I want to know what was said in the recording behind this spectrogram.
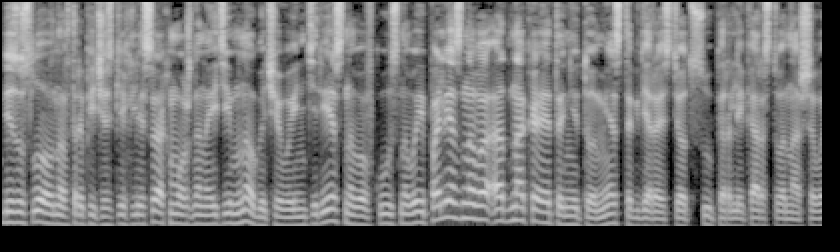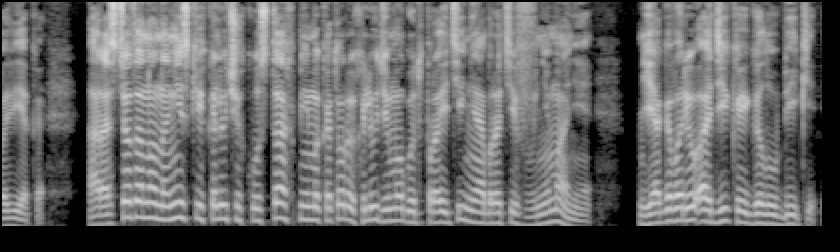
Безусловно, в тропических лесах можно найти много чего интересного, вкусного и полезного, однако это не то место, где растет суперлекарство нашего века. А растет оно на низких колючих кустах, мимо которых люди могут пройти, не обратив внимания. Я говорю о дикой голубике.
